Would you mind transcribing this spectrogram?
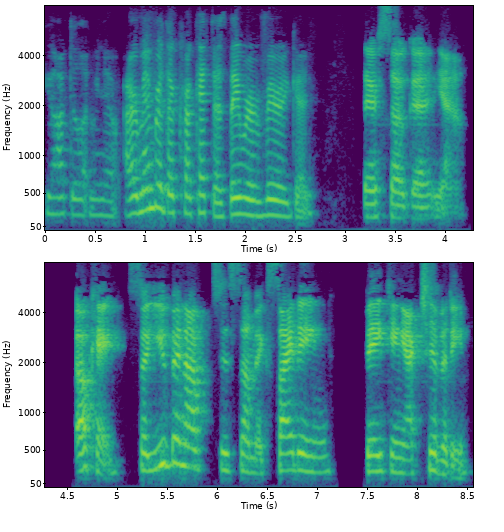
You'll have to let me know. I remember the croquetas; they were very good. They're so good. Yeah. Okay, so you've been up to some exciting baking activity.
